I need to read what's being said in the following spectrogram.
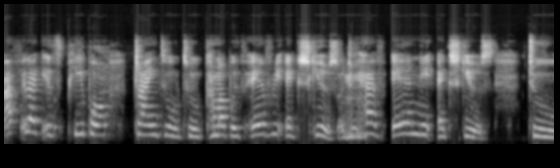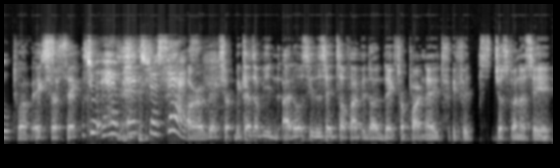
I feel like it's people trying to to come up with every excuse or to Mhm. have any excuse to to have extra sex. to have extra sex. or have extra because I mean I don't see the sense of having an extra partner if, if it's just gonna say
